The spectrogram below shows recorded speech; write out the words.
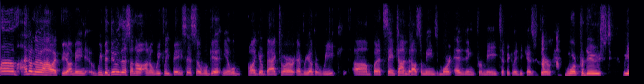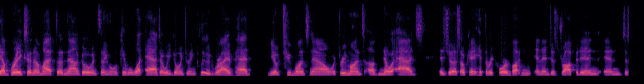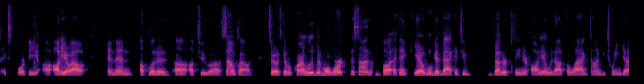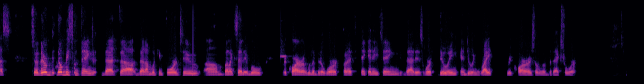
Um, I don't know how I feel. I mean, we've been doing this on a on a weekly basis, so we'll get, you know, we'll probably go back to our every other week. Um, but at the same time, that also means more editing for me typically because they're more produced we have breaks in them. I have to now go and saying, okay, well, what ads are we going to include? Where I've had, you know, two months now or three months of no ads is just okay, hit the record button and then just drop it in and just export the uh, audio out and then upload it uh, up to uh, SoundCloud. So it's going to require a little bit more work this time, but I think yeah, we'll get back into better, cleaner audio without the lag time between guests. So there there'll be some things that uh, that I'm looking forward to. Um, but like I said, it will require a little bit of work. But I think anything that is worth doing and doing right requires a little bit of extra work.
